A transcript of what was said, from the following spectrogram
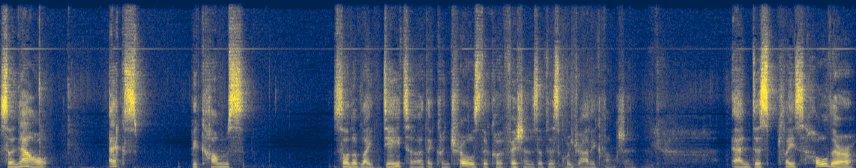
So now x becomes sort of like data that controls the coefficients of this quadratic function. And this placeholder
